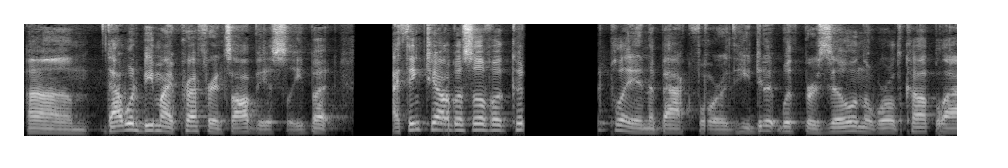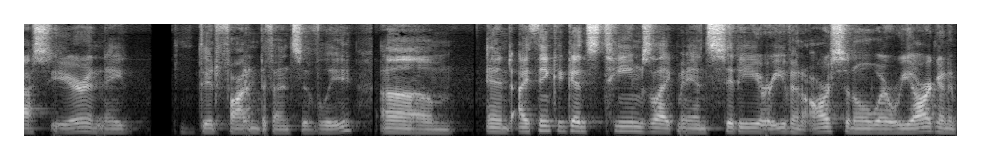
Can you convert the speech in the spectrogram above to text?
Um, that would be my preference, obviously. But I think Thiago Silva could play in the back four. He did it with Brazil in the World Cup last year, and they did fine defensively. Um, and I think against teams like Man City or even Arsenal, where we are going to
